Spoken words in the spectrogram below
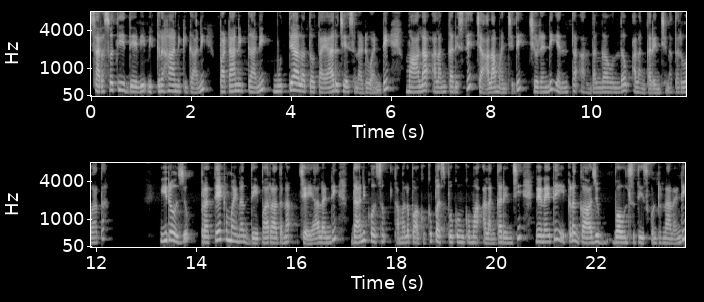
సరస్వతీదేవి విగ్రహానికి కానీ పటానికి కానీ ముత్యాలతో తయారు చేసినటువంటి మాల అలంకరిస్తే చాలా మంచిది. చూడండి ఎంత అందంగా ఉందో అలంకరించిన తరువాత. ఈరోజు ప్రత్యేకమైన దీపారాధన చేయాలండి. దానికోసం తమలపాకుకు పసుపు కుంకుమ అలంకరించి నేనైతే ఇక్కడ గాజు బౌల్స్ తీసుకుంటున్నానండి.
